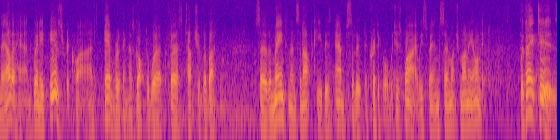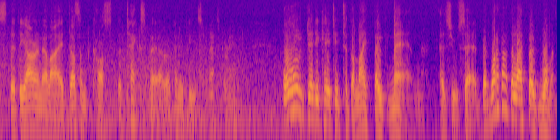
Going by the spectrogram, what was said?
the other hand, when it is required, everything has got to work first touch of the button. So the maintenance and upkeep is absolutely critical, which is why we spend so much money on it. The fact is that the RNLI doesn't cost the taxpayer a penny piece. That's correct. All dedicated to the lifeboat man, as you said. But what about the lifeboat woman?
